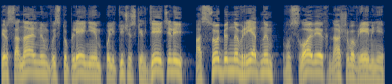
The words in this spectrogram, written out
персональным выступлением политических деятелей, особенно вредным в условиях нашего времени,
